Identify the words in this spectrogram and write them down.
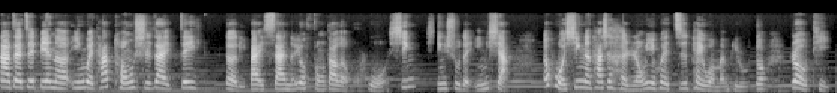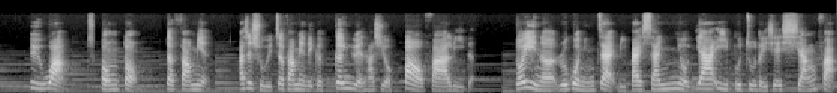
那在这边呢，因为它同时在这个礼拜三呢，又逢到了火星星数的影响，而火星呢，它是很容易会支配我们，比如说肉体欲望、冲动这方面，它是属于这方面的一个根源，它是有爆发力的。所以呢，如果您在礼拜三有压抑不住的一些想法，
